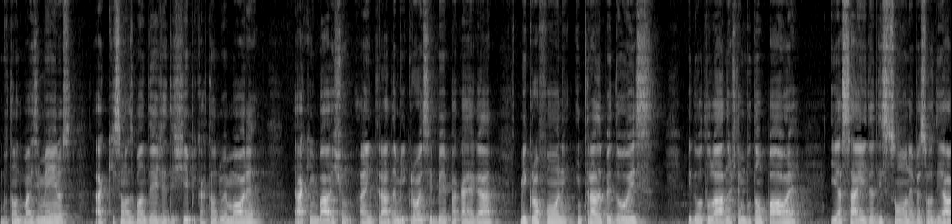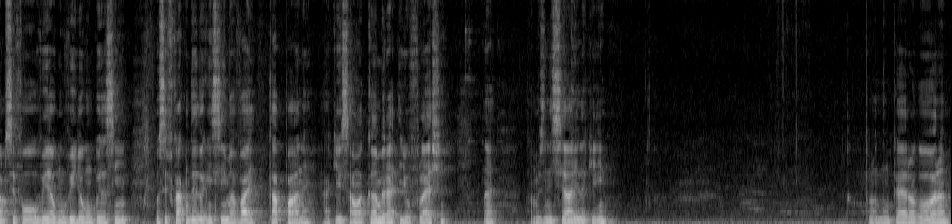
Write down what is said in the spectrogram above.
o botão de mais e menos, aqui são as bandejas de chip e cartão de memória, aqui embaixo a entrada micro USB para carregar, microfone, entrada P2 e do outro lado nós temos o botão power e a saída de som, né, pessoal, de áudio, se for ver algum vídeo, alguma coisa assim, você ficar com o dedo aqui em cima vai tapar, né? Aqui está uma câmera e o flash, né? Vamos iniciar ele aqui. Pronto, não quero agora.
